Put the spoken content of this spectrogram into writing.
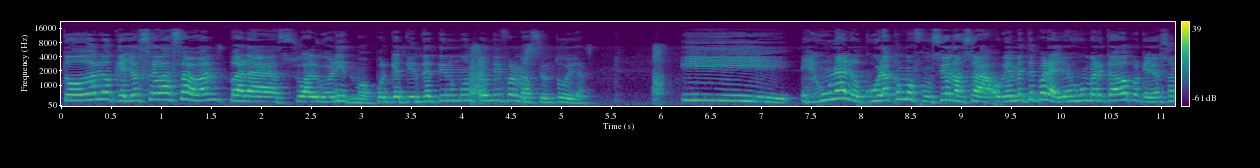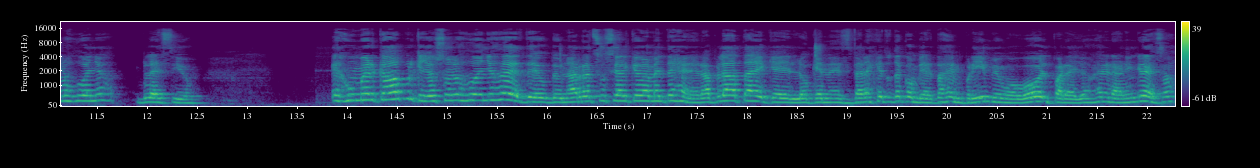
todo lo que ellos se basaban para su algoritmo, porque Tinder tiene un montón de información tuya. Y es una locura cómo funciona, o sea, obviamente para ellos es un mercado porque ellos son los dueños, bless you. Es un mercado porque ellos son los dueños de, de- de una red social que obviamente genera plata y que lo que necesitan es que tú te conviertas en premium o gold para ellos generar ingresos.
